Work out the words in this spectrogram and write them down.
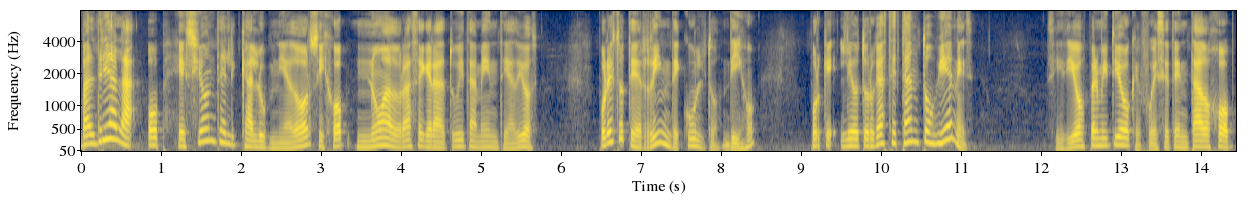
¿Valdría la objeción del calumniador si Job no adorase gratuitamente a Dios? Por esto te rinde culto, dijo, porque le otorgaste tantos bienes. Si Dios permitió que fuese tentado Job,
